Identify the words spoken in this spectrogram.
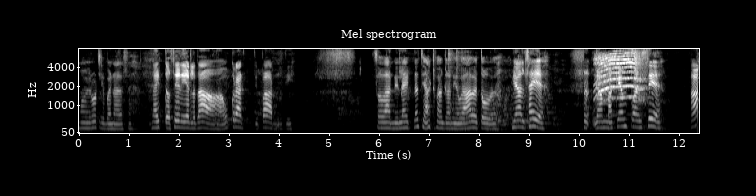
મમ્મી રોટલી બનાવે છે. લાઈટ તો છે નહીં એટલે તો આ ઉકળાટથી પાર નથી. સવારની લાઈટ નથી આઠ વાગ્યાની હવે આવે તો હવે ખ્યાલ થાય ગામમાં કેમ પણ છે. હા?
